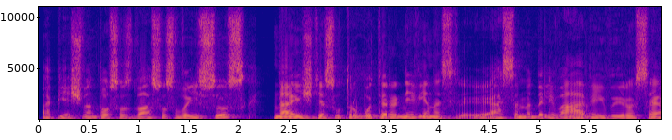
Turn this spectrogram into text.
apie šventosios dvasios vaisius. Na, iš tiesų turbūt ir ne vienas esame dalyvavę įvairiose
